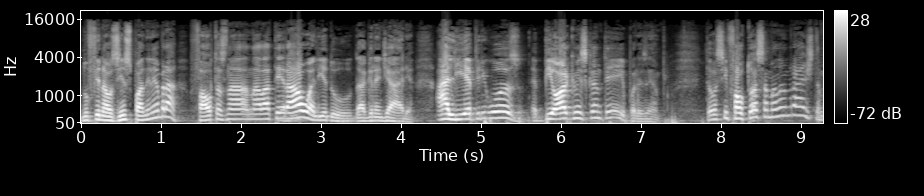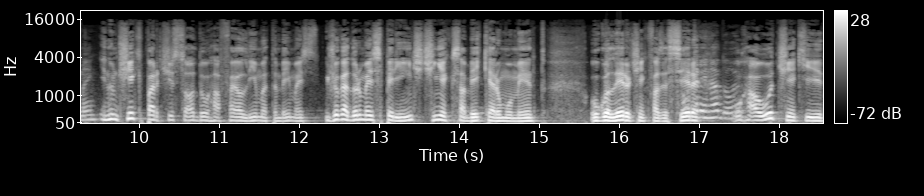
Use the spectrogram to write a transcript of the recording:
No finalzinho, vocês podem lembrar. Faltas na, na lateral ali do, da grande área. Ali é perigoso. É pior que um escanteio, por exemplo. Então, assim, faltou essa malandragem também. E não tinha que partir só do Rafael Lima também, mas o jogador mais experiente tinha que saber que era o momento. O goleiro tinha que fazer cera. treinador. O Raul tinha que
